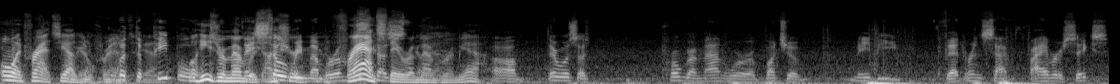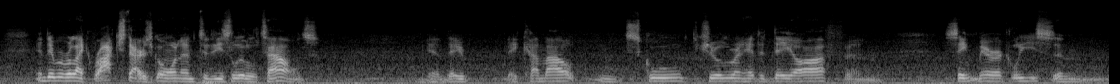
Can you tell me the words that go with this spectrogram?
Oh, in France. Yeah. In France. But the yeah. people, Well, he's remembered. They still I'm sure. remember in him France, they because- remember him. Yeah. um, there was a program on where a bunch of maybe veterans, five or six, and they were like rock stars going into these little towns. And they they come out, and school children had the day off, and Sainte-Mère-Église, and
